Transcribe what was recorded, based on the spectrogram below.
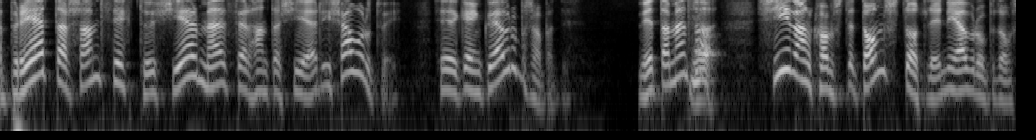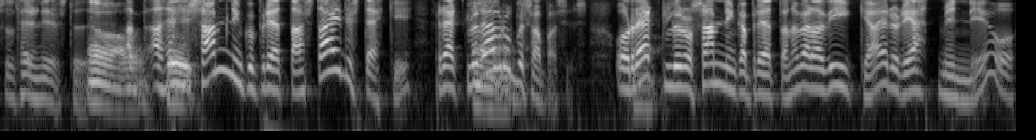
að breytar samþyktu sér meðferð handa sér í sjávorútvei þegar það gengur í Európa-sambandi Vita menn það? Síðan komst domstólinn í Evrópadómstól þeirri niðurstöðu að, að þessi samningu breyta stæðist ekki reglur Evrópusambassins og reglur og samningabreytana verða vikja, eru rétt minni og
